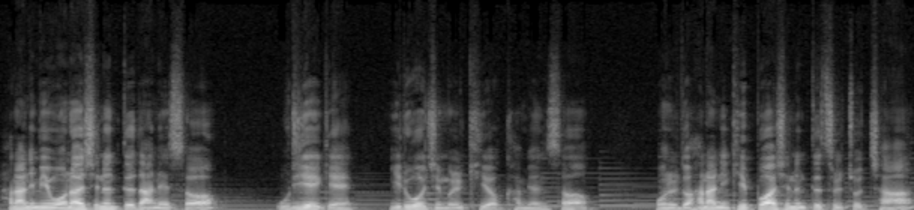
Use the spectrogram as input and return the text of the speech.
하나님이 원하시는 뜻 안에서 우리에게 이루어짐을 기억하면서 오늘도 하나님 기뻐하시는 뜻을 쫓아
